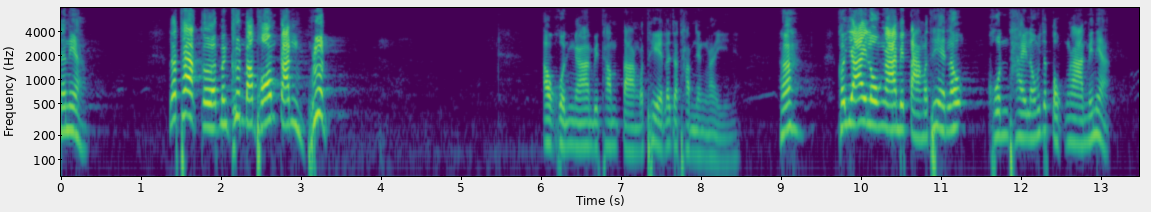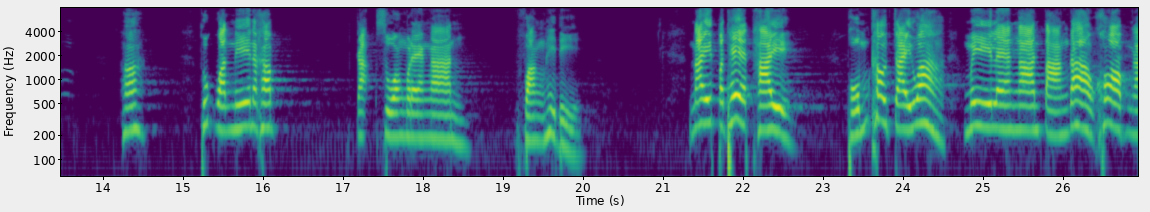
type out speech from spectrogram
นะเนี่ย แล้วถ้าเกิดมันขึ้นมาพร้อมกันพรึด เอาคนงานไปทำต่างประเทศแล้วจะทำยังไงเนี่ยฮะเขาย้ายโรงงานไปต่างประเทศแล้ว คนไทยเรามันจะตกงานไหมเนี่ยฮะทุกวันนี้นะครับกระทรวงแรงงานฟังให้ดี ในประเทศไทย ผมเข้าใจว่ามีแรงงานต่างด้าวครอบง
